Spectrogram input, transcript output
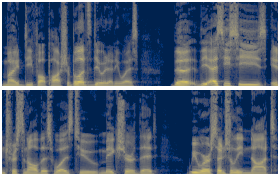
my default posture, but let's do it anyways. the The SEC's interest in all this was to make sure that we were essentially not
